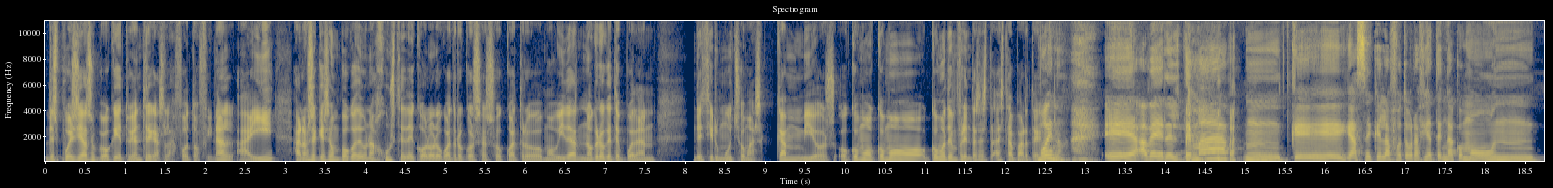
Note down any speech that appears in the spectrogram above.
después ya supongo que tú ya entregas la foto final. Ahí, a no ser que sea un poco de un ajuste de color o cuatro cosas o cuatro movidas, no creo que te puedan decir mucho más cambios? ¿O cómo, cómo, cómo te enfrentas a esta, parte? Bueno, eh, a ver, el tema mm, que hace que la fotografía tenga como un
